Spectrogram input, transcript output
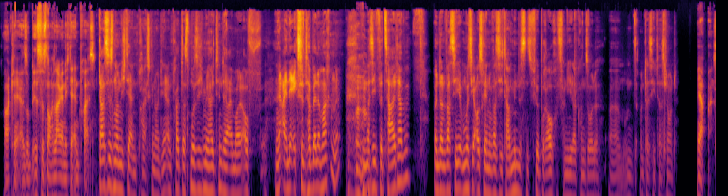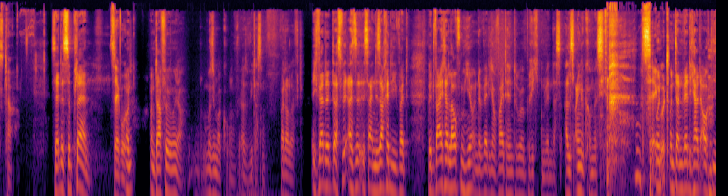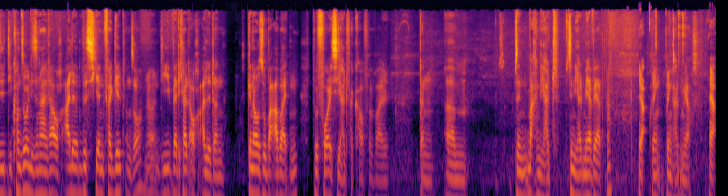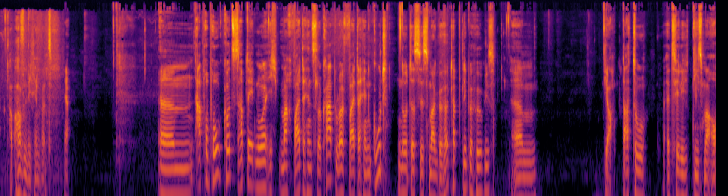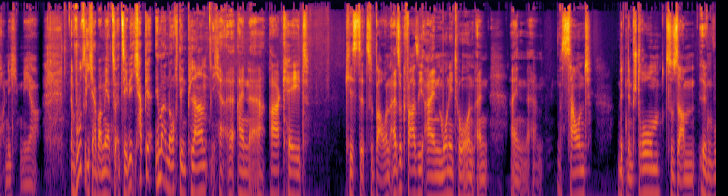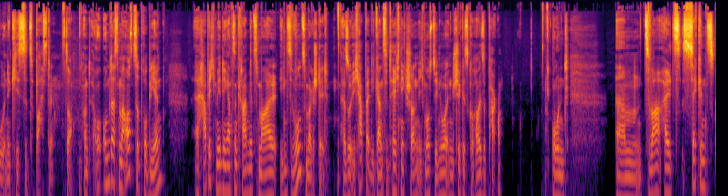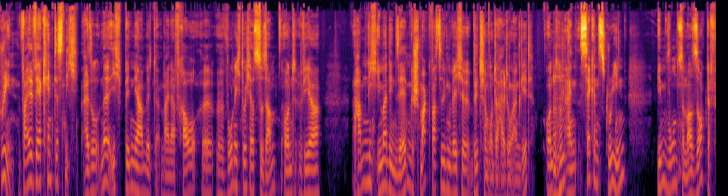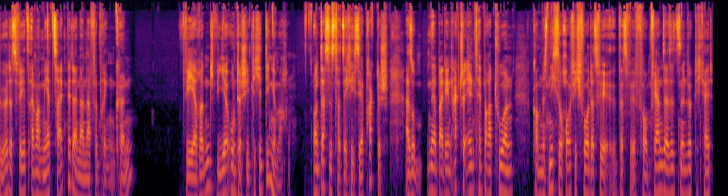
Okay, also ist es noch lange nicht der Endpreis. Das ist noch nicht der Endpreis, genau. Den Endpreis, das muss ich mir halt hinterher einmal auf eine Excel-Tabelle machen, ne? Mhm. was ich bezahlt habe. Und dann was ich, muss ich ausrechnen, was ich da mindestens für brauche von jeder Konsole, ähm, und, und dass sich das lohnt. Ja, alles klar. That is the plan. Sehr gut. Und, und dafür, ja, muss ich mal gucken, also wie das weiterläuft. Ich werde, das also ist eine Sache, die wird, wird weiterlaufen hier und da werde ich auch weiterhin darüber berichten, wenn das alles angekommen ist. Hier. Sehr und, gut. Und dann werde ich halt auch die, die Konsolen, die sind halt auch alle ein bisschen vergilbt und so, ne? Die werde ich halt auch alle dann genauso bearbeiten, bevor ich sie halt verkaufe, weil dann ähm, sind, machen die halt, sind die halt mehr wert, ne? Ja. Bringen bring halt mehr. Ja. Ho hoffentlich jedenfalls. Ähm, apropos, kurzes Update nur, ich mache weiterhin Slow Carb, läuft weiterhin gut. Nur, dass ihr es mal gehört habt, liebe Höris. Ähm, ja, dazu erzähle ich diesmal auch nicht mehr. Wo ich aber mehr zu erzählen, ich habe ja immer noch den Plan, ich, äh, eine Arcade-Kiste zu bauen. Also quasi ein Monitor und ein, ein ähm, Sound mit einem Strom zusammen irgendwo in eine Kiste zu basteln. So, und um das mal auszuprobieren, habe ich mir den ganzen Kram jetzt mal ins Wohnzimmer gestellt. Also ich habe ja die ganze Technik schon, ich muss die nur in ein schickes Gehäuse packen. Und Ähm, zwar als Second Screen, weil wer kennt es nicht? Also, ne, ich bin ja mit meiner Frau, äh, wohne ich durchaus zusammen und wir haben nicht immer denselben Geschmack, was irgendwelche Bildschirmunterhaltung angeht. Und mhm. ein Second Screen im Wohnzimmer sorgt dafür, dass wir jetzt einfach mehr Zeit miteinander verbringen können, während wir unterschiedliche Dinge machen. Und das ist tatsächlich sehr praktisch. Also ne, bei den aktuellen Temperaturen kommt es nicht so häufig vor, dass wir, dass wir vorm Fernseher sitzen in Wirklichkeit.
